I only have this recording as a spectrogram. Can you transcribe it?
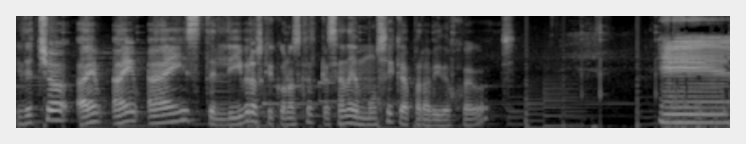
Y de hecho, ¿hay, hay, hay este, libros que conozcas que sean de música para videojuegos? Eh,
